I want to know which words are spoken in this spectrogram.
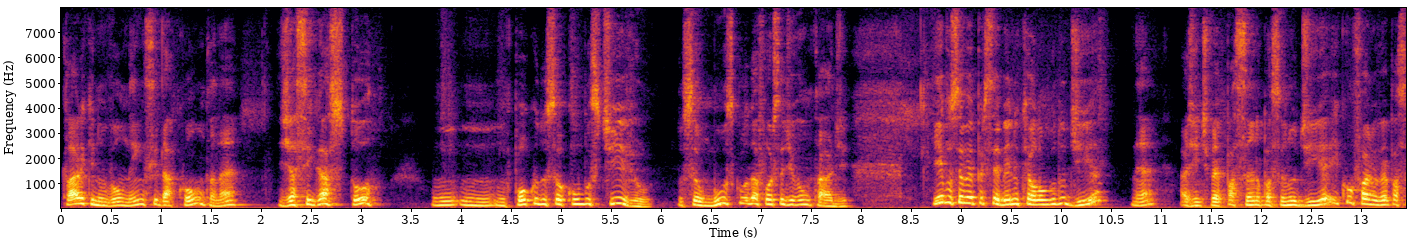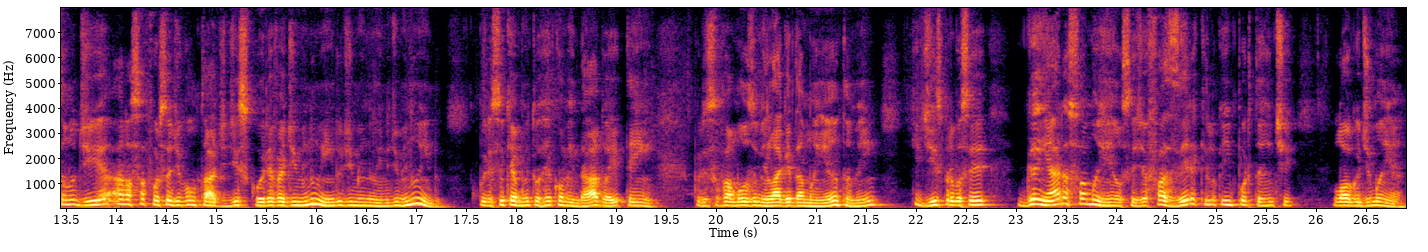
claro que não vão nem se dar conta, né? Já se gastou um, um, um pouco do seu combustível do seu músculo da força de vontade. E aí você vai percebendo que ao longo do dia, né, a gente vai passando, passando o dia, e conforme vai passando o dia, a nossa força de vontade, de escolha vai diminuindo, diminuindo, diminuindo. Por isso que é muito recomendado, aí tem, por isso o famoso milagre da manhã também, que diz para você ganhar a sua manhã, ou seja, fazer aquilo que é importante logo de manhã.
